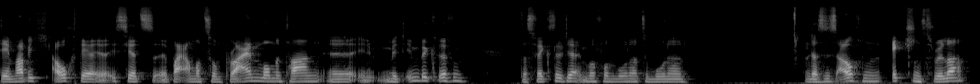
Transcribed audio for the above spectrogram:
dem habe ich auch, der ist jetzt äh, bei Amazon Prime momentan äh, mit inbegriffen. Das wechselt ja immer von Monat zu Monat. Und das ist auch ein Action-Thriller.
